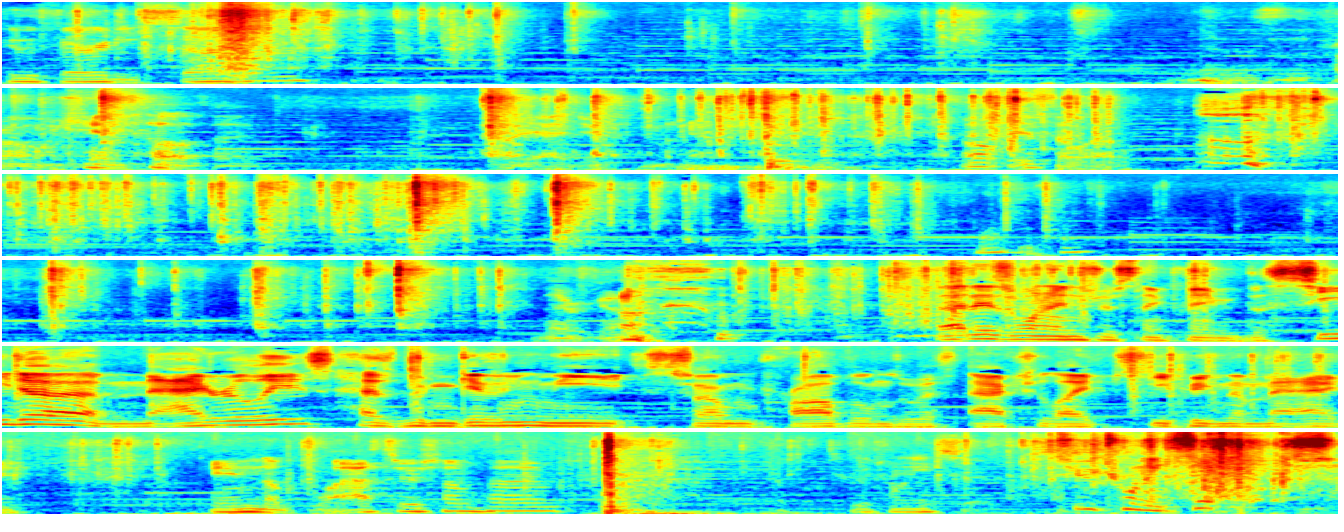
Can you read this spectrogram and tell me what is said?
237. Problem. I can't tell if I. Oh, yeah, I do. Oh, it fell out. What the fuck? There we go. that is one interesting thing. The Ceda mag release has been giving me some problems with actually like keeping the mag in the blaster sometimes. 226. 226.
